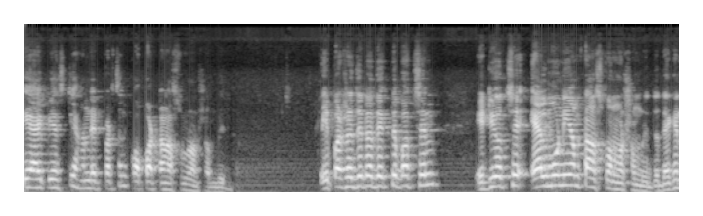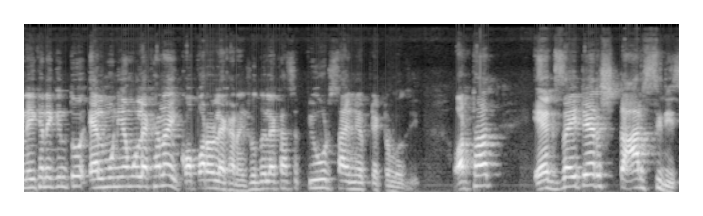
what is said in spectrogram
এই আইপিএসটি হান্ড্রেড পার্সেন্ট কপার ট্রান্সফরমার সমৃদ্ধ। এই পাশে যেটা দেখতে পাচ্ছেন, এটি হচ্ছে অ্যালমোনিয়াম ট্রান্সফরমার সমৃদ্ধ। দেখেন, এখানে কিন্তু অ্যালমোনিয়ামও লেখা নাই কপারও লেখা নাই, শুধু লেখা আছে পিওর সাইন ওয়েভ টেকনোলজি অর্থাৎ এক্সাইটের স্টার সিরিজ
